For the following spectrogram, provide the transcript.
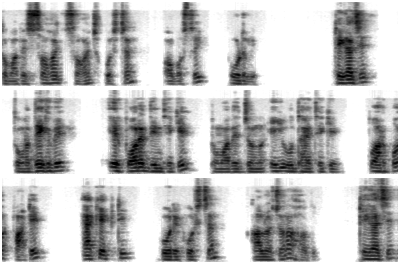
তোমাদের সহজ সহজ কোশ্চেন অবশ্যই পড়বে। ঠিক আছে? তোমরা দেখবে এর পরের দিন থেকে তোমাদের জন্য এই অধ্যায় থেকে পরপর পাঠে এক একটি করে কোশ্চেন আলোচনা হবে। ঠিক আছে?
